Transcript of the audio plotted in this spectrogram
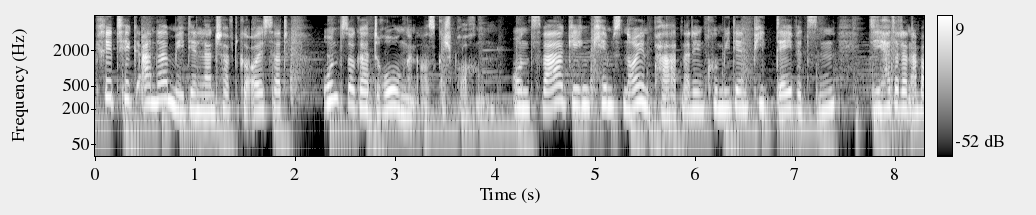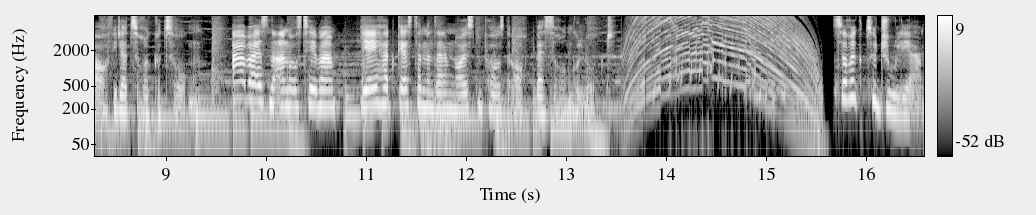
Kritik an der Medienlandschaft geäußert und sogar Drohungen ausgesprochen. Und zwar gegen Kims neuen Partner, den Comedian Pete Davidson. Die hat er dann aber auch wieder zurückgezogen. Aber ist ein anderes Thema. Ye hat gestern in seinem neuesten Post auch Besserung gelobt. Zurück zu Julia.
